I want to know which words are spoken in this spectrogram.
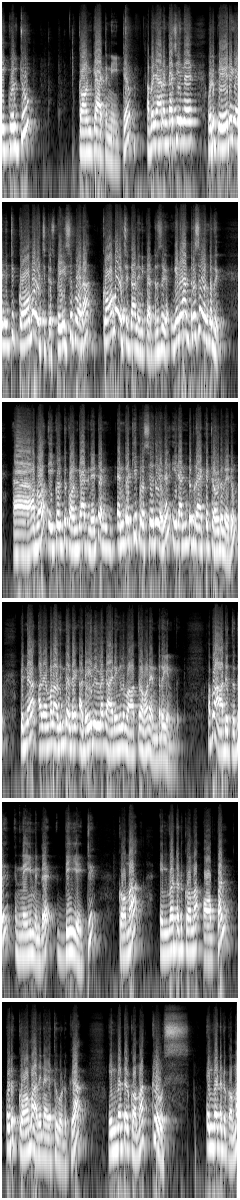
ഈക്വൽ ടു കോൺകാറ്റനേറ്റ് അപ്പോൾ ഞാൻ എന്താ ചെയ്യുന്നത് ഒരു പേര് കഴിഞ്ഞിട്ട് കോമ വെച്ചിട്ട് സ്പേസ് പോരാ കോമ വെച്ചിട്ടാണ് എനിക്ക് അഡ്രസ്സ് ഇങ്ങനെയാണ് അഡ്രസ്സ് വേണ്ടത്. അപ്പോൾ equal to concatenate entry key press ചെയ്ത് കഴിഞ്ഞാൽ ഈ രണ്ട് ബ്രാക്കറ്റ് അവിടെ വരും. പിന്നെ അത് നമ്മൾ അതിന്റെ ഇടയിലുള്ള കാര്യങ്ങൾ മാത്രമാണ് എന്റർ ചെയ്യുന്നത്. അപ്പോൾ ആദ്യത്തത് നെയിമിന്റെ D eight comma inverted comma open ഒരു കോമ അതിനകത്ത് കൊടുക്കുക. Inverted comma close inverted comma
